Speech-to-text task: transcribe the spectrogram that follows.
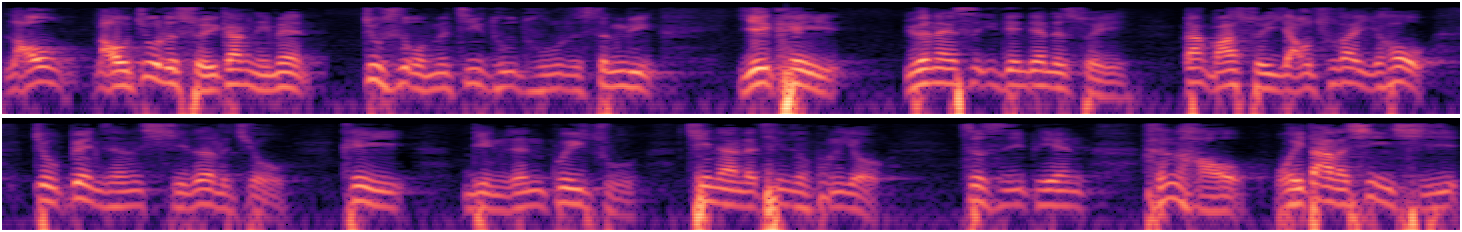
老老旧的水缸里面，就是我们基督徒的生命也可以，原来是一点点的水，当把水舀出来以后，就变成喜乐的酒，可以领人归主。亲爱的听众朋友，这是一篇很好伟大的信息，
